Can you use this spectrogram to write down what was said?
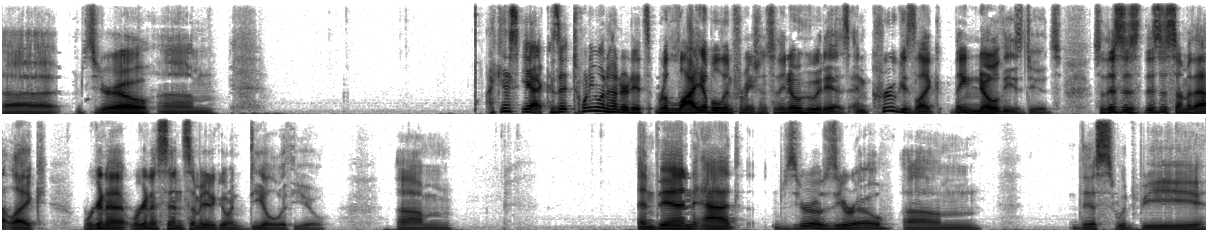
uh, zero, um, I guess, yeah, because at 2100, it's reliable information, so they know who it is. And Krug is like, they know these dudes. So this is this is some of that like, we're gonna we're gonna send somebody to go and deal with you. Um, and then at zero zero, um, this would be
